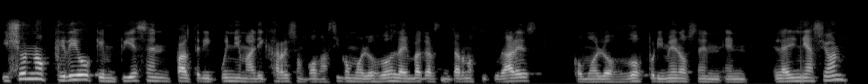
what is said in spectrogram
Y yo no creo que empiecen Patrick Quinn y Malik Harrison como así como los dos linebackers internos titulares, como los dos primeros en, la alineación.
